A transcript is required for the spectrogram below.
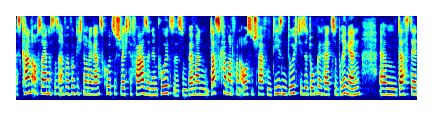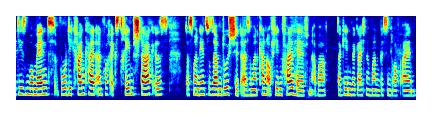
es kann auch sein, dass es einfach wirklich nur eine ganz kurze schlechte Phase, ein Impuls ist. Und wenn man, das kann man von außen schaffen, diesen durch diese Dunkelheit zu bringen, ähm, dass der diesen Moment, wo die Krankheit einfach extrem stark ist, dass man den zusammen durchsteht. Also man kann auf jeden Fall helfen, aber da gehen wir gleich nochmal ein bisschen drauf ein.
